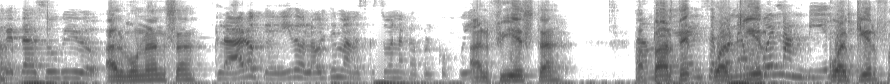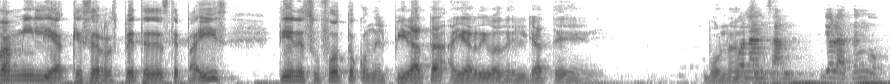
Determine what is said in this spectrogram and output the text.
único que te has subido. Al Bonanza. Claro que he ido. La última vez que estuve en Acapulco fui. Al Fiesta. Aparte, cualquier, cualquier familia que se respete de este país tiene su foto con el pirata ahí arriba del yate Bonanza. Bonanza. Yo la tengo.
